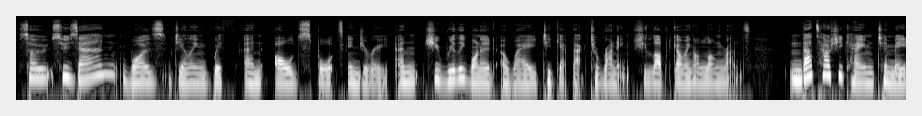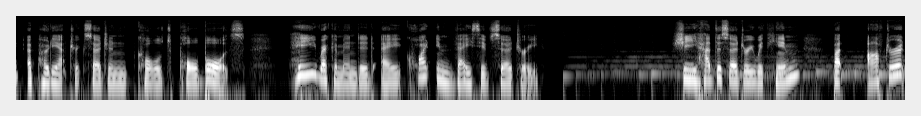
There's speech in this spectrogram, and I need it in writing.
So, Suzanne was dealing with an old sports injury and she really wanted a way to get back to running. She loved going on long runs. And that's how she came to meet a podiatric surgeon called Paul Bors. He recommended a quite invasive surgery. She had the surgery with him, but after it,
